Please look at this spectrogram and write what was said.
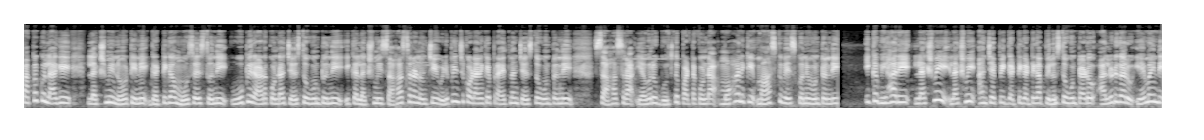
పక్కకు లాగి లక్ష్మి నోటిని గట్టిగా మూసేస్తుంది. ఊపిరాడకుండా చేస్తూ ఉంటుంది. ఇక లక్ష్మి సహస్ర నుంచి విడిపించుకోవడానికి ప్రయత్నం చేస్తూ ఉంటుంది. సహస్ర ఎవరు గుర్తుపట్టకుండా మొహానికి మాస్క్ వేసుకొని ఉంటుంది. ఇక విహారి లక్ష్మి లక్ష్మి అని చెప్పి గట్టి గట్టిగా పిలుస్తూ ఉంటాడు. అల్లుడు గారు ఏమైంది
